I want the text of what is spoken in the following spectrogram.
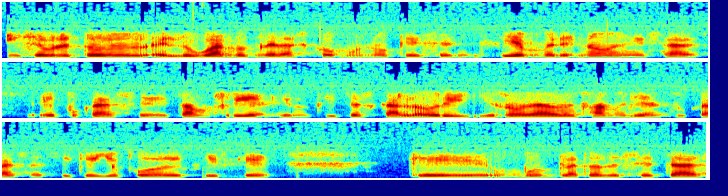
y sobre todo el lugar donde las como, ¿no? Que es en diciembre, ¿no? En esas épocas eh, tan frías que necesitas calor y, y rodeado de familia en su casa, así que yo puedo decir que que un buen plato de setas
